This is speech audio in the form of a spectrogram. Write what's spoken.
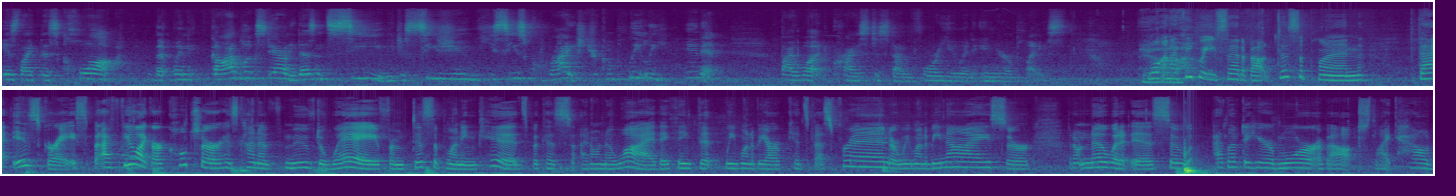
is like this cloth that when God looks down, he doesn't see you, he just sees you, he sees Christ. You're completely hidden by what Christ has done for you and in your place. Well, and I think what you said about discipline, that is grace, but I feel like our culture has kind of moved away from disciplining kids because I don't know why. They think that we want to be our kid's best friend or we want to be nice or I don't know what it is. So I'd love to hear more about like how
